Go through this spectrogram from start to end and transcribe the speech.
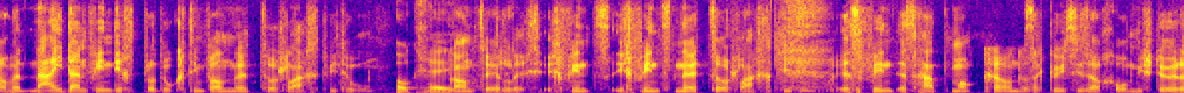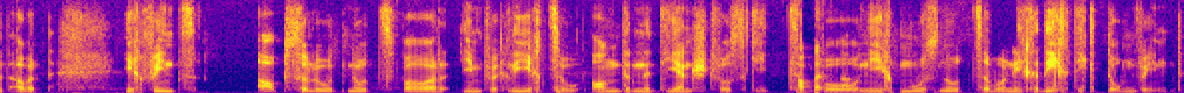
Aber nein, dann finde ich das Produkt im Fall nicht so schlecht wie du. Okay. Ganz ehrlich, ich finde es ich find's nicht so schlecht wie du. Es, find, es hat Macken und es hat gewisse Sachen, die mich stören, aber ich finde es absolut nutzbar im Vergleich zu anderen Diensten, die es gibt, Aber- die ich muss nutzen, die ich richtig dumm finde.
